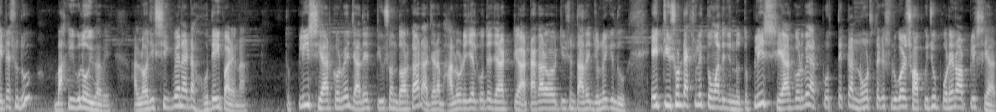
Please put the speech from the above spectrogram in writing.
এটা শুধু বাকিগুলো ওইভাবে। আর লজিক শিখবে না, এটা হতেই পারে না। তো প্লিজ শেয়ার করবে, যাদের টিউশন দরকার, আর যারা ভালো রেজাল্ট করতে, যারা টাকার অভাবে টিউশন তাদের জন্যই কিন্তু এই টিউশনটা অ্যাকচুয়ালি তোমাদের জন্য। তো প্লিজ শেয়ার করবে, আর প্রত্যেকটা নোটস থেকে শুরু করে সব কিছু পড়ে নাও, আর প্লিজ শেয়ার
